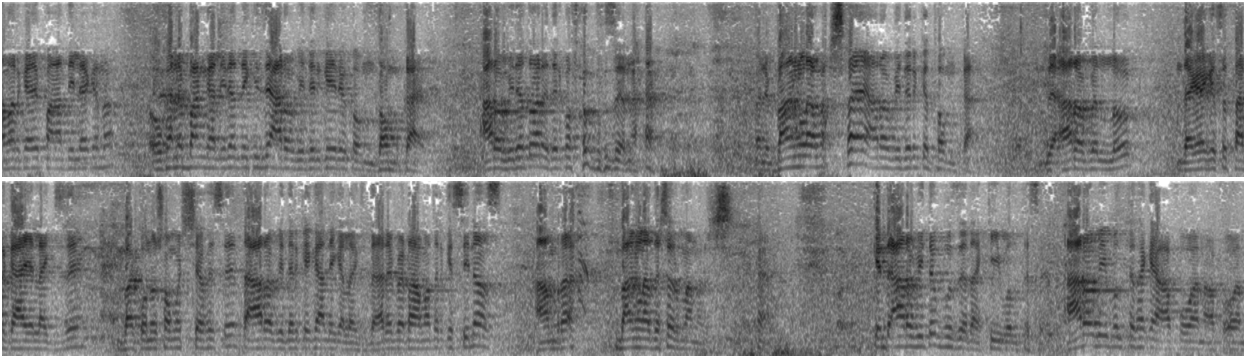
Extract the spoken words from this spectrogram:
আমার গায়ে পা দিলে কেন? ওখানে বাঙালিরা দেখি যে আরবিদেরকে এরকম ধমকায়। আরবিরা তো আর এদের কথা বুঝে না। মানে বাংলা ভাষায় আরবিদেরকে ধমকা যে আরবের লোক, দেখা গেছে তার গায়ে লাগছে বা কোনো সমস্যা হয়েছে, তা আরবিদেরকে গালিগা লাগছে আরে বেটা, আমাদেরকে চিনস, আমরা বাংলাদেশের মানুষ। কিন্তু আরবিতে বুঝে না, কি বলতেছে? আরবি বলতে থাকে, আফওয়ান আফওয়ান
